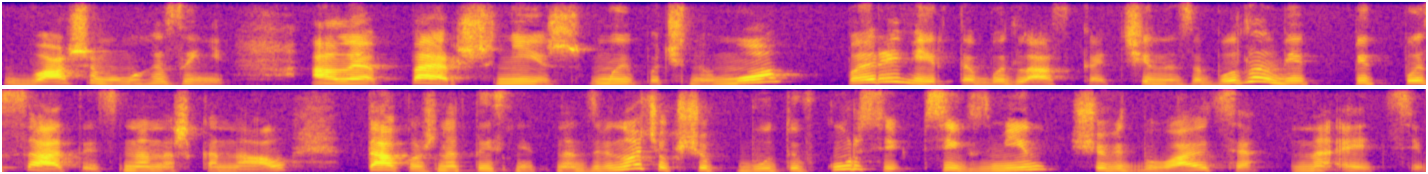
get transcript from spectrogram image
в вашому магазині. Але перш ніж ми почнемо, перевірте, будь ласка, чи не забули ви підписатись на наш канал. Також натисніть на дзвіночок, щоб бути в курсі всіх змін, що відбуваються на Etsy.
